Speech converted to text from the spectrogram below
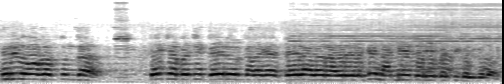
திருலோக சுந்தர் தேக்கப்பட்டி பேரூர் கழக செயலாளர் அவர்களுக்கு நன்றியை தெரியப்படுத்திக் கொள்கிறோம்.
